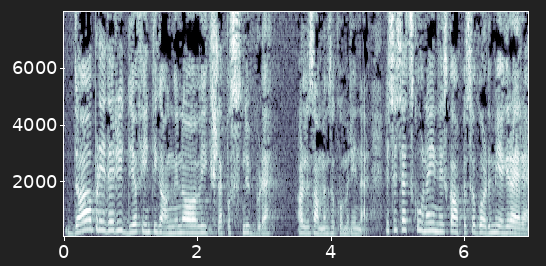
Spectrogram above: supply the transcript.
da blir det ryddig og fint i gangen, og vi slipper å snuble, alle sammen som kommer inn der. Hvis du setter skoene inne i skapet, så går det mye greiere.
